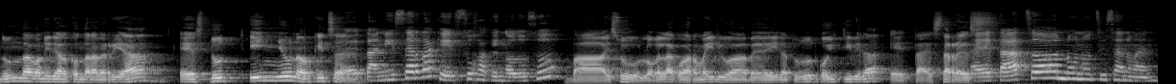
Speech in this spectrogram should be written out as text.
nun dago nire alkondara berria? Ez dut inun aurkitzen. Eta ni zer dakit zu jakingo duzu? Ba, izu, logelako armairua behiratu dut goitibera eta ezarrez. Eta atzo nun utzi zenuen.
